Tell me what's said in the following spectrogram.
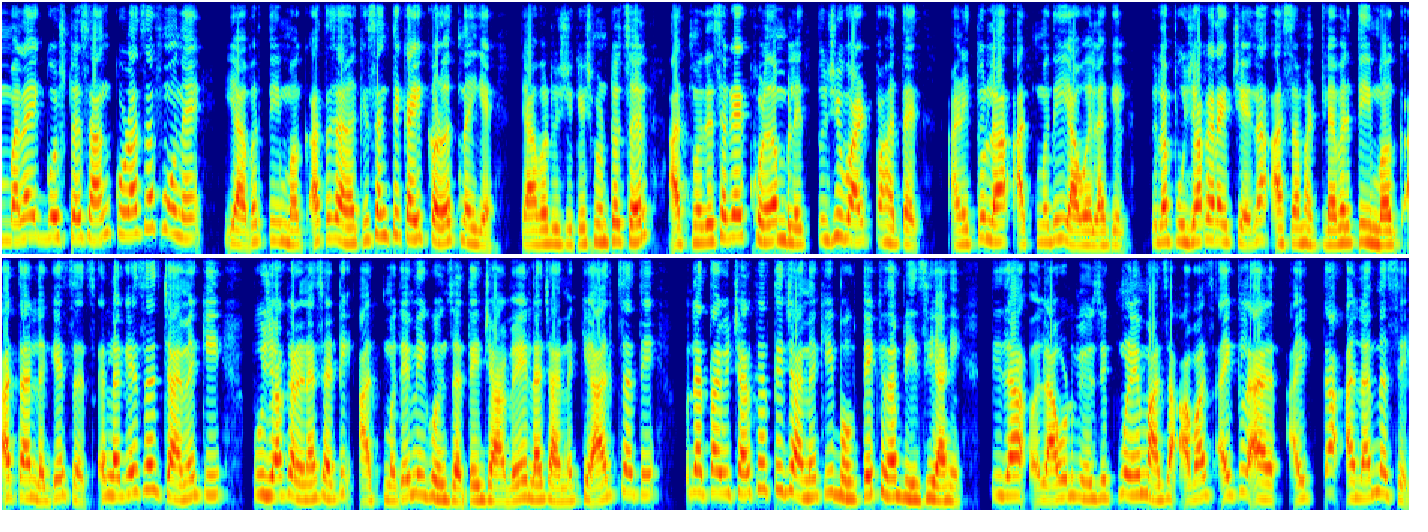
मला एक गोष्ट सांग कुणाचा फोन आहे? यावरती मग आता जानकी सांगते काही कळत नाहीये. त्यावर ऋषिकेश म्हणतो चल आतमध्ये सगळे खोळंबलेत तुझी वाट पाहतायत आणि तुला आतमध्ये यावं लागेल. तुला पूजा करायची आहे ना? असं म्हटल्यावरती मग आता लगेचच लगेचच जानकी पूजा करण्यासाठी आतमध्ये निघून जाते. ज्या वेळेला जानकी आत जाते आता विचार करते जानकी बहुतेक ना बिझी आहे. तिला लाऊड म्युझिकमुळे माझा आवाज ऐकला ऐकता आला नसेल.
